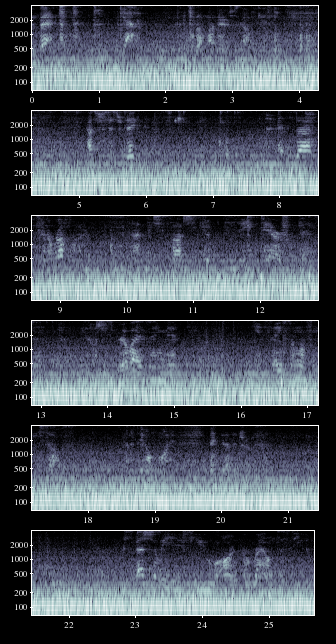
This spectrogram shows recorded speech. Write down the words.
and back. Yeah. About my marriage was complicated. How's your sister taking it? It's, uh, it's kind of rough on her. I think she thought she could save Tara from Vincent. You know, she's realizing that you can't save someone from themselves. and if they don't want it. Ain't that the truth? Especially if you aren't around to see them.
